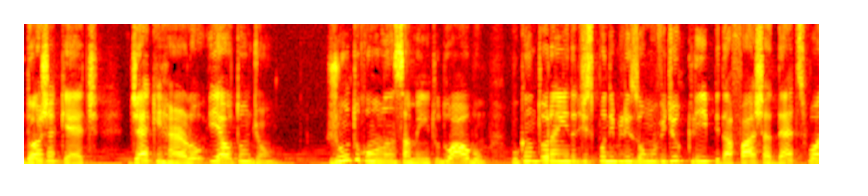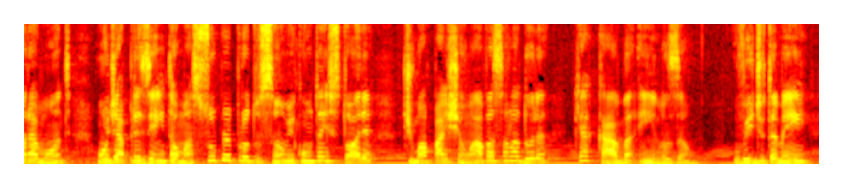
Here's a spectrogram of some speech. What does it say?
Doja Cat, Jack Harlow e Elton John. Junto com o lançamento do álbum, o cantor ainda disponibilizou um videoclipe da faixa That's What I Want, onde apresenta uma superprodução e conta a história de uma paixão avassaladora que acaba em ilusão. O vídeo também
